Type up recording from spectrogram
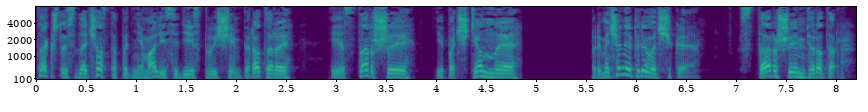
Так что сюда часто поднимались и действующие императоры, и старшие, и почтенные. Примечание переводчика. Старший император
